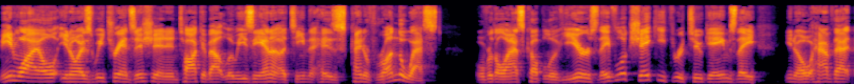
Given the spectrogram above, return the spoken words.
Meanwhile, you know, as we transition and talk about Louisiana, a team that has kind of run the West over the last couple of years, they've looked shaky through two games. They, you know, have that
